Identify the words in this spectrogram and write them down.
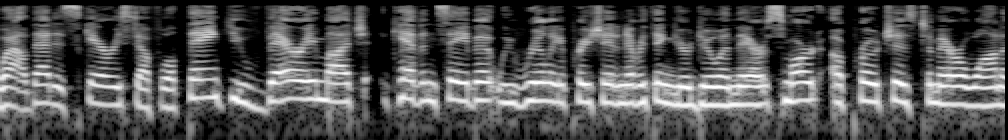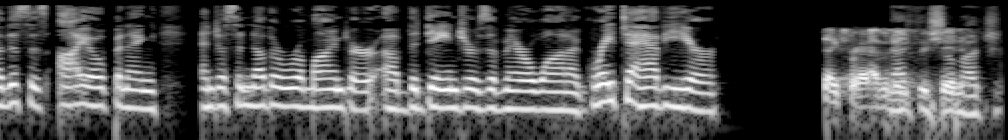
Wow, that is scary stuff. Well, thank you very much, Kevin Sabet. We really appreciate and everything you're doing there. Smart approaches to marijuana. This is eye opening and just another reminder of the dangers of marijuana. Great to have you here. Thanks for having Thank me. Thank you so much.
